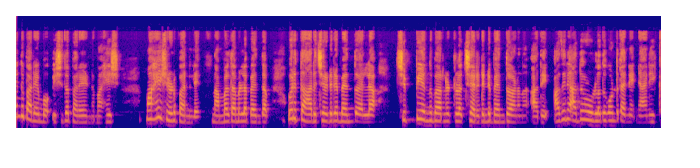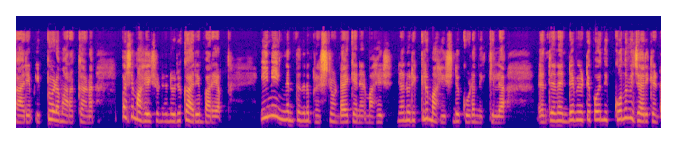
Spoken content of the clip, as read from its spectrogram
എന്ന് പറയുമ്പോൾ ഇഷിത പറയുന്നുണ്ട് മഹേഷ് മഹേഷിനോട് പറഞ്ഞില്ലേ? നമ്മൾ തമ്മിലുള്ള ബന്ധം ഒരു താരച്ചരടിന്റെ ബന്ധമല്ല. ചിപ്പി എന്ന് പറഞ്ഞിട്ടുള്ള ചരടിന്റെ ബന്ധമാണെന്ന്. അതെ അതിന് അത് ഉള്ളത് കൊണ്ട് തന്നെ ഞാൻ ഈ കാര്യം ഇപ്പൊ ഇവിടെ മറക്കാണ്. പക്ഷെ മഹേഷിനോട് ഞാൻ ഒരു കാര്യം പറയാം. ഇനി ഇങ്ങനത്തെ എന്തെങ്കിലും പ്രശ്നം ഉണ്ടായിക്കഴിഞ്ഞാൽ മഹേഷ് ഞാൻ ഒരിക്കലും മഹേഷിന്റെ കൂടെ നിൽക്കില്ല എന്നിട്ട് ഞാൻ എന്റെ വീട്ടിൽ പോയി നിൽക്കുമെന്ന് വിചാരിക്കേണ്ട.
